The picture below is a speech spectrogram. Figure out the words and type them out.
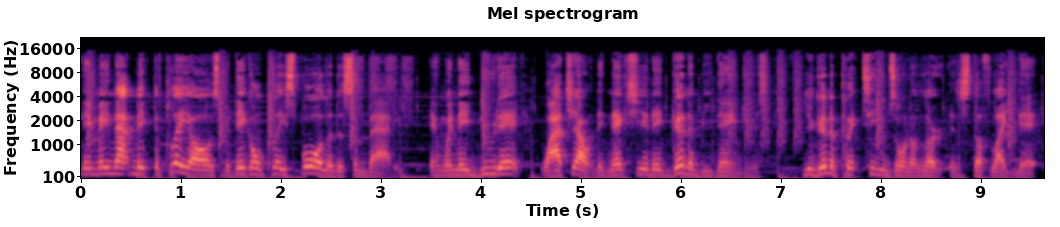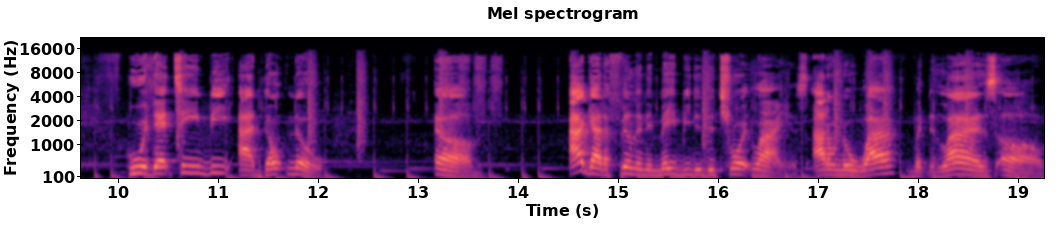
They may not make the playoffs, but they're gonna play spoiler to somebody. And when they do that, watch out. The next year they're gonna be dangerous you're gonna put teams on alert and stuff like that. Who would that team be? I don't know. Um, I got a feeling it may be the Detroit Lions. I don't know why, but the Lions, uh,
